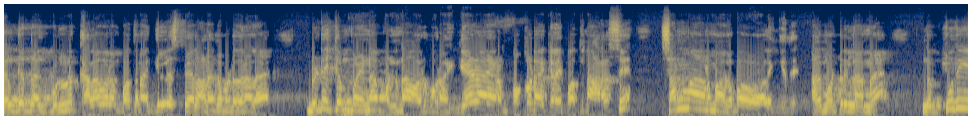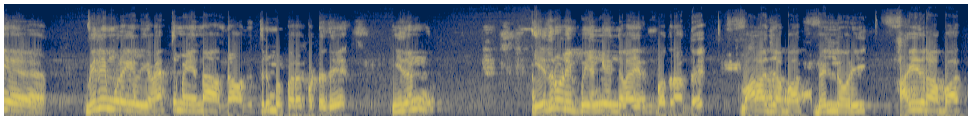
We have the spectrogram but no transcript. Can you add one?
கல்கத்தாக்கு பொண்ணு கலவரம் பார்த்தோன்னா கில்லஸ் பேர் அடக்கப்பட்டதுனால பிரிட்டிஷ் கம்பெனி என்ன பண்ணுதுன்னா அவருக்கு ஒரு ஏழாயிரம் பக்கோடாக்களை பார்த்தோன்னா அரசு சன்மானமாக வழங்கியது. அது மட்டும் இல்லாம இந்த புதிய விதிமுறைகள் அனைத்துமே என்ன ஆகுதுன்னா வந்து திரும்ப பெறப்பட்டது. இதன் எதிரொலிப்பு எங்க எங்கெல்லாம் இருக்குன்னு பார்த்தோன்னா வந்து வாலாஜாபாத் வெள்ளோரி ஹைதராபாத்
